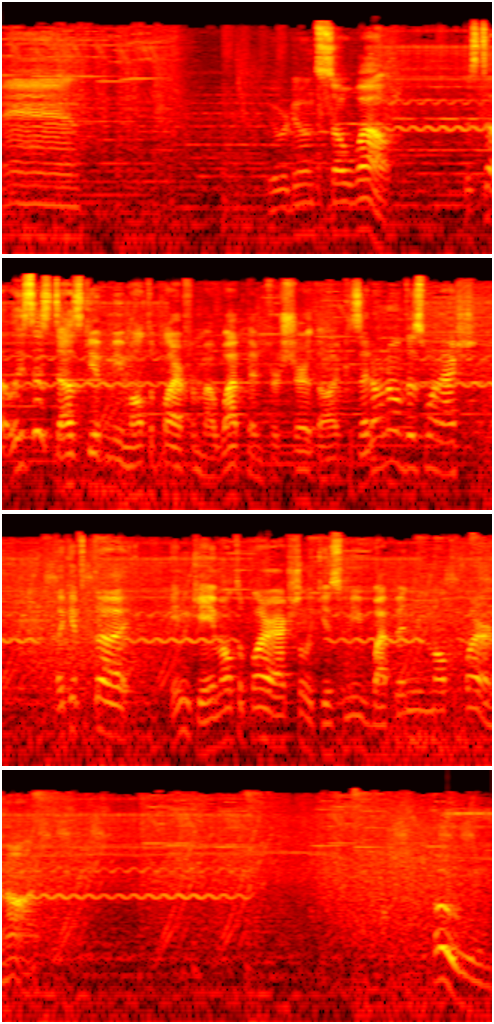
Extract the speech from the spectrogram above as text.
Man. We were doing so well. This, at least this does give me multiplier for my weapon for sure, though. Because I don't know if this one actually... Like, if the in-game multiplier actually gives me weapon multiplier or not. Boom.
